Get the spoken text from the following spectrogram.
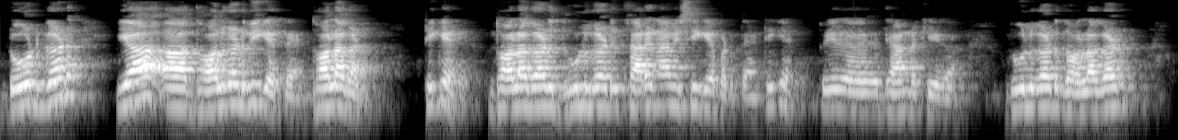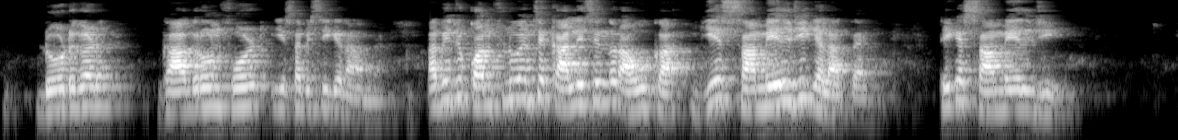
डोडगढ़ या धौलगढ़ भी कहते हैं। धौलागढ़, ठीक है? धौलागढ़, धूलगढ़, सारे नाम इसी के पड़ते हैं, ठीक है? तो ये ध्यान रखिएगा। धूलगढ़, धौलागढ़ डोडगढ़ गागरोन फोर्ट, ये सब इसी के नाम है। अब ये जो कॉन्फ्लुएंस है काली सिंध और आहू का, ये सामेल जी कहलाता है, ठीक है? सामेल जी।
